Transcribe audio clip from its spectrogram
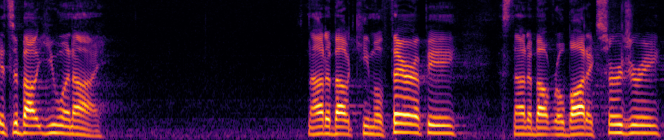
It's about you and I. It's not about chemotherapy, it's not about robotic surgery.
